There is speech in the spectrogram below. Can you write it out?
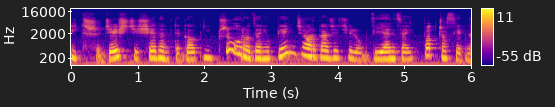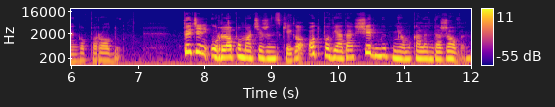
i 37 tygodni przy urodzeniu pięciorga dzieci lub więcej podczas jednego porodu. Tydzień urlopu macierzyńskiego odpowiada 7 dniom kalendarzowym.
